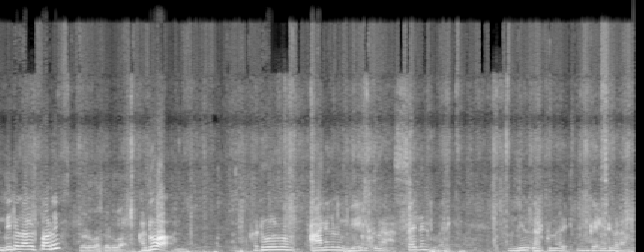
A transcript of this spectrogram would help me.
എന്തിന്റെ ഏർപ്പാട് കടുവ കടുവ. കടുവ. കടുവകളും ആനകളും വിഹരിക്കുന്ന സൈലന്റ് വാലി മുന്നിൽ നടക്കുന്നത് ഗൈഡുകളാണ്.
